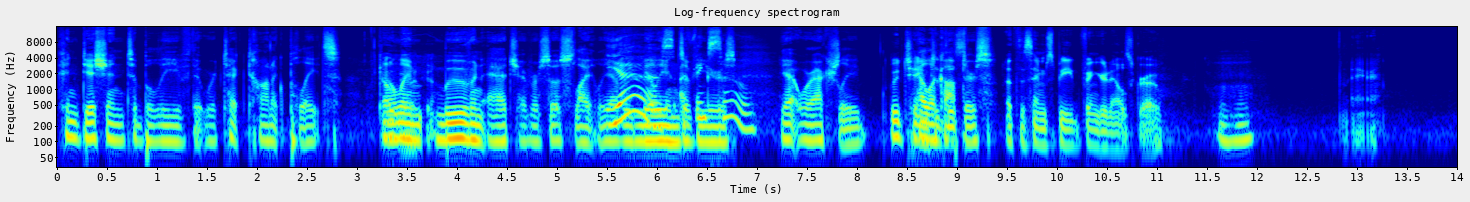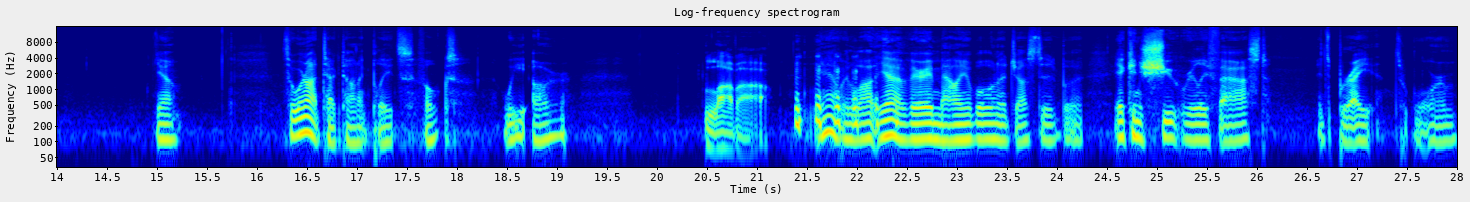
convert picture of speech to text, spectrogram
conditioned to believe that we're tectonic plates. We can Oh, only God, yeah. move and edge ever so slightly every Yes, millions I of think years. so. Yeah, we're actually We change helicopters. at the, at the same speed fingernails grow. Mm-hmm. Nah. Yeah. So we're not tectonic plates, folks. We are Lava. yeah, we lo- yeah, very malleable and adjusted, but it can shoot really fast. It's bright, it's warm.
